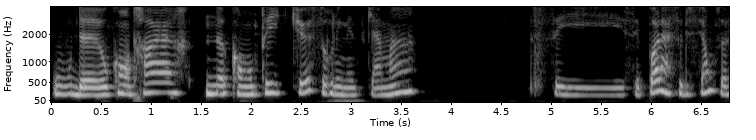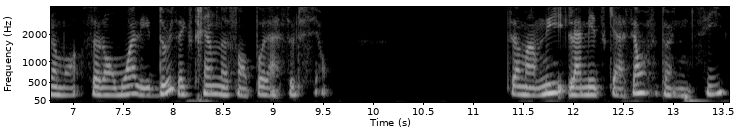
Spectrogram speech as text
ou de, au contraire, ne compter que sur les médicaments, c'est, c'est pas la solution selon. Selon moi, les deux extrêmes ne sont pas la solution. Tu sais, à donné, la médication, c'est un outil.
